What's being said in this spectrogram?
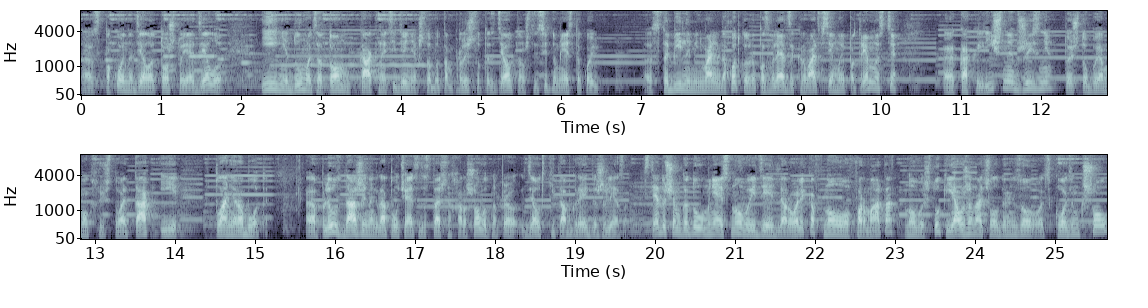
э, спокойно делать то, что я делаю и не думать о том, как найти денег, чтобы там прожить, что-то сделать, потому что действительно у меня есть такой э, стабильный минимальный доход, который позволяет закрывать все мои потребности, как и личные в жизни, то есть чтобы я мог существовать так и в плане работы. Э, плюс даже иногда получается достаточно хорошо, вот, например, сделать какие-то апгрейды железа. В следующем году у меня есть новые идеи для роликов, нового формата, новые штуки. Я уже начал организовывать кодинг-шоу,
